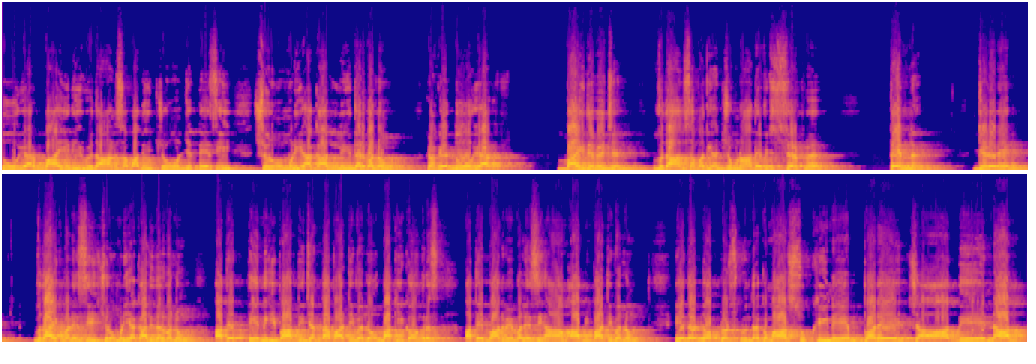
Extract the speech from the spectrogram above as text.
2022 ਦੀ ਵਿਧਾਨ ਸਭਾ ਦੀ ਚੋਣ ਜਿੱਤੇ ਸੀ, ਸ਼੍ਰੋਮਣੀ ਅਕਾਲੀ ਦਲ ਵੱਲੋਂ, ਕਿਉਂਕਿ 2022 ਦੇ ਵਿੱਚ ਵਿਧਾਨ ਸਭਾ ਦੀਆਂ ਚੋਣਾਂ ਦੇ ਵਿੱਚ ਸਿਰਫ ਤਿੰਨ ਜਿਹੜੇ ਨੇ ਵਿਧਾਇਕ ਬਣੇ ਸੀ, ਸ਼੍ਰੋਮਣੀ ਅਕਾਲੀ ਦਲ ਵੱਲੋਂ, ਅਤੇ ਤਿੰਨ ਹੀ ਭਾਰਤੀ ਜਨਤਾ ਪਾਰਟੀ ਵੱਲੋਂ, ਬਾਕੀ ਕਾਂਗਰਸ ਅਤੇ 92 ਬਲੇ ਸੀ ਆਮ ਆਦਮੀ ਪਾਰਟੀ ਵੱਲੋਂ। ਇਧਰ ਡਾਕਟਰ ਸੁਖਵਿੰਦਰ ਕੁਮਾਰ ਸੁੱਖੀ ਨੇ ਬੜੇ ਚਾਅ ਦੇ ਨਾਲ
